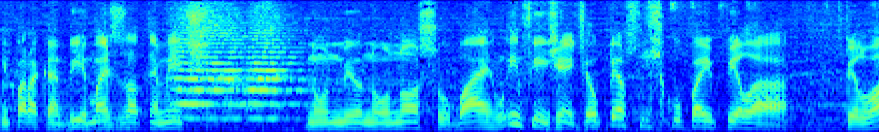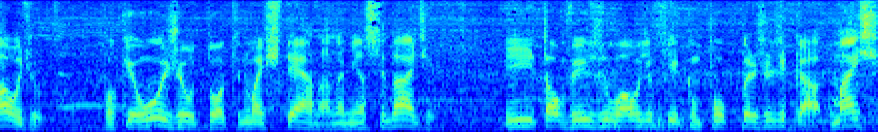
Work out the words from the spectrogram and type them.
em Paracambi, mais exatamente no, meu, no nosso bairro. Enfim, gente, eu peço desculpa aí pela, pelo áudio, porque hoje eu estou aqui numa externa na minha cidade e talvez o áudio fique um pouco prejudicado. Mas,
